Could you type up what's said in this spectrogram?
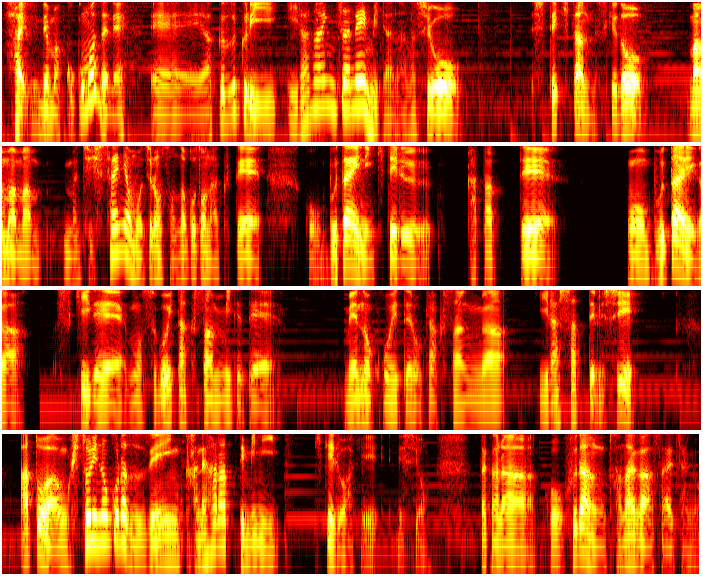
はい。で、まあ、ここまでね、えー、役作りいらないんじゃねみたいな話をしてきたんですけど、まあまあまあ、まあ、実際にはもちろんそんなことなくて、こう舞台に来てる方って、もう舞台が好きで、もうすごいたくさん見てて、目の超えてるお客さんがいらっしゃってるし、あとはもう一人残らず全員金払って見に来てるわけですよ。だから、こう、普段金川紗耶ちゃんが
